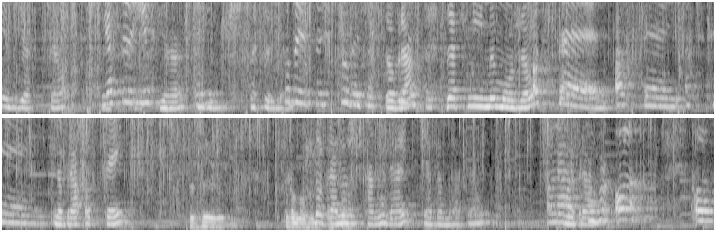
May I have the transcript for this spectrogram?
niebieskie. Ja chcę... Ja chcę... Nie. Tutaj jesteś, tutaj jesteś. Dobra, tutaj jesteś. zacznijmy może. Od tej, od tej, od tej. Dobra, od tej. To jest, y, chyba nożyczki. Dobra, nożyczkami daj. Ja dam radę. Ola, Dobra. Ola, Ola,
